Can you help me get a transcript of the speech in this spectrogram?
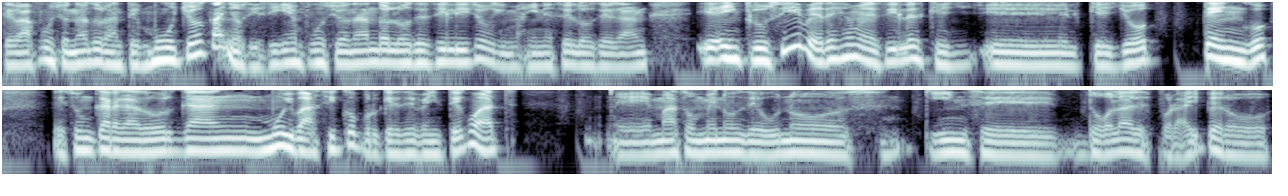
te va a funcionar durante muchos años. Y siguen funcionando los de silicio, imagínense los de GAN. E inclusive, déjenme decirles que eh, el que yo tengo es un cargador GAN muy básico porque es de 20 watts eh, más o menos de unos 15 dólares por ahí, pero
